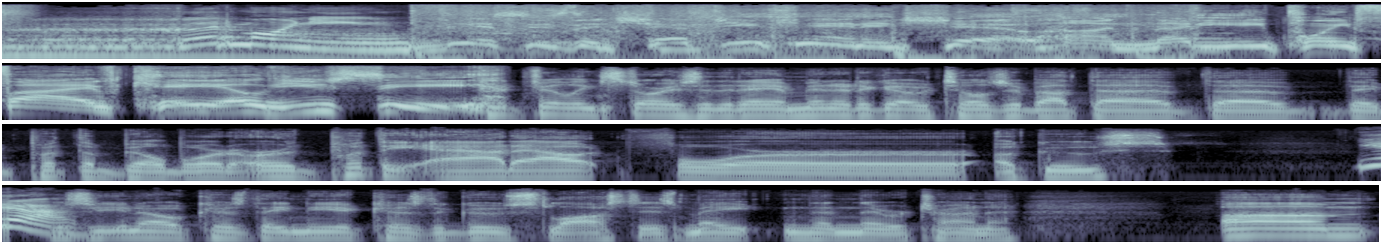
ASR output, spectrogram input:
Good morning. This is the Chet Buchanan Show on 98.5 KLUC. Good feeling stories of the day. A minute ago, told you about the the they put the billboard or put the ad out for a goose. Yeah. 'Cause, you know, because they needed because the goose lost his mate, and then they were trying to. Um,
